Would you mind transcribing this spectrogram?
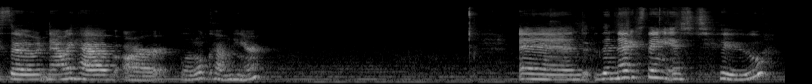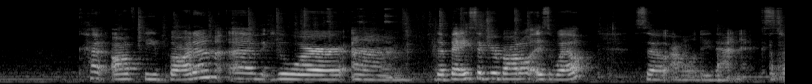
So now we have our little cone here. And the next thing is to cut off the bottom of your, um, the base of your bottle as well. So I will do that next.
